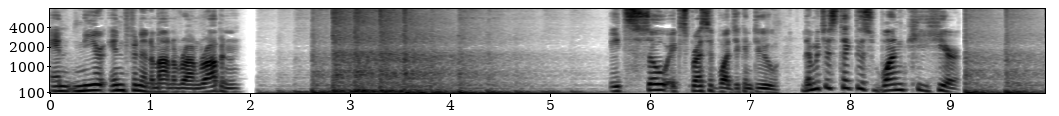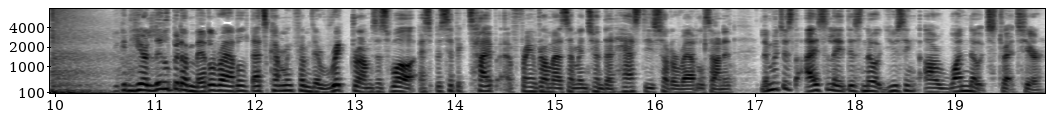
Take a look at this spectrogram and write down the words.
and near infinite amount of round robin, It's so expressive what you can do. Let me just take this one key here. You can hear a little bit of metal rattle. That's coming from the Riq drums as well, a specific type of frame drum, as I mentioned, that has these sort of rattles on it. Let me just isolate this note using our one note stretch here.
